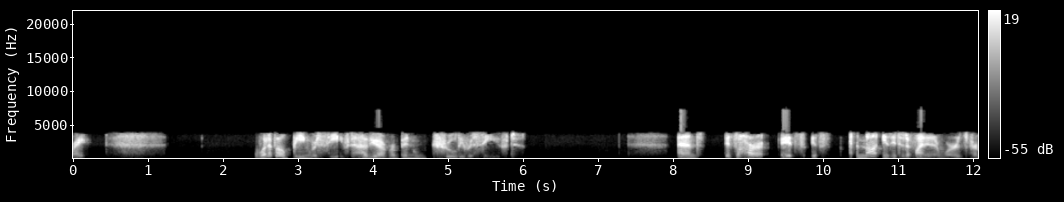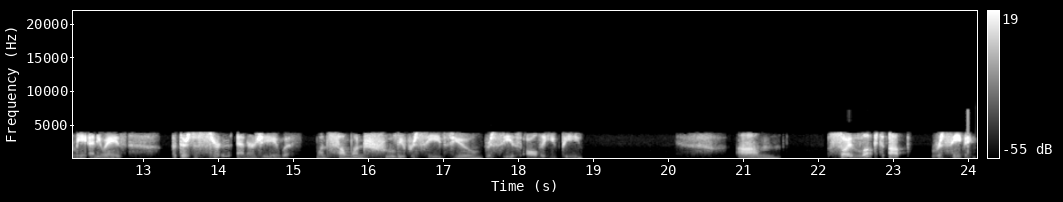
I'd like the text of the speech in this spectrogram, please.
Right? What about being received? Have you ever been truly received? And it's a hard it's it's not easy to define it in words for me anyways, but there's a certain energy with when someone truly receives you, receives all that you be. Um, so I looked up receiving.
